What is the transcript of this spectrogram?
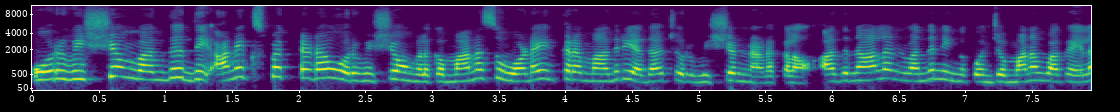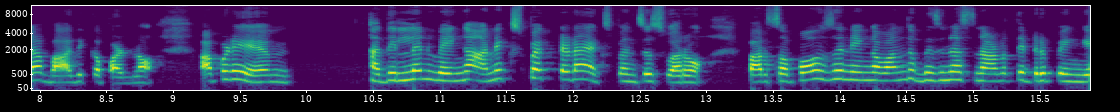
ஒரு விஷயம் வந்து தி அன்எக்ஸ்பெக்டடா ஒரு விஷயம் உங்களுக்கு மனசு உடைக்கிற மாதிரி ஏதாச்சும் ஒரு விஷயம் நடக்கலாம். அதனால வந்து நீங்க கொஞ்சம் மன வகையில பாதிக்கப்படலாம். அப்படியே அது இல்லைன்னு வைங்க. அன்எக்ஸ்பெக்டடா எக்ஸ்பென்சஸ் வரும். ஃபார் சப்போஸ் நீங்க வந்து பிசினஸ் நடத்திட்டு இருப்பீங்க.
